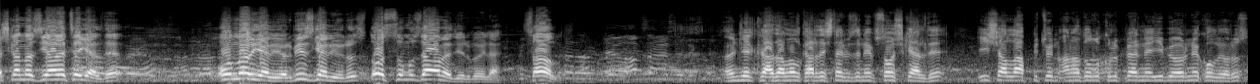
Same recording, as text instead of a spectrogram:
Başkan da ziyarete geldi. Onlar geliyor, biz geliyoruz. Dostluğumuz devam ediyor böyle. Sağ olun. Öncelikle Adanalı kardeşlerimizin hepsi hoş geldi. İnşallah bütün Anadolu kulüplerine iyi bir örnek oluyoruz.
